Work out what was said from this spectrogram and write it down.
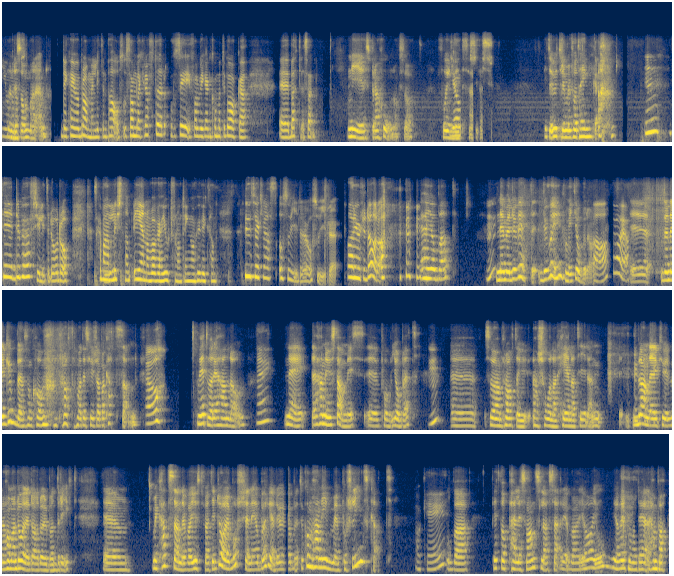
Jo, under sommaren. Det kan ju vara bra med en liten paus och samla krafter och se ifall vi kan komma tillbaka eh, bättre sen. Ny inspiration också. Få in Ja, lite, så här, lite utrymme för att tänka. Mm, det, det behövs ju lite då och då. Ska man Mm. lyssna igenom vad vi har gjort för någonting och hur vi kan utvecklas och så vidare och så vidare. Vad har du gjort idag då? Jag har jobbat. Mm. Nej men du vet, du var ju in på mitt jobb idag. Ja, det var jag. Eh, den där gubben som kom och pratade om att jag skulle köpa kattsand. Ja. Vet du vad det handlar om? Nej. Nej, han är ju stammis eh, på jobbet. Mm. Eh, så han pratar ju, han tjålar hela tiden. Ibland är det kul men har man dålig dag då är det bara drygt. Eh, men kattsanden var just för att idag i morse när jag började jobbet så kom han in med en porslinskatt. Okej. Och bara, vet du vad Pelle Svanslös är? Jag bara, ja jo, jag vet nog vad det är. Han bara,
